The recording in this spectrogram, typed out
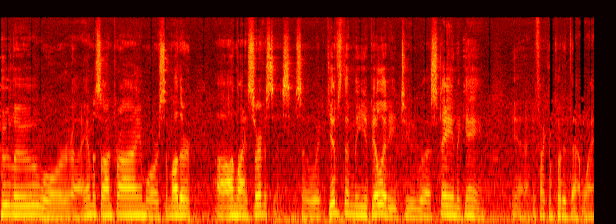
Hulu or uh, Amazon Prime or some other uh, online services. So it gives them the ability to uh, stay in the game, yeah, if I can put it that way.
